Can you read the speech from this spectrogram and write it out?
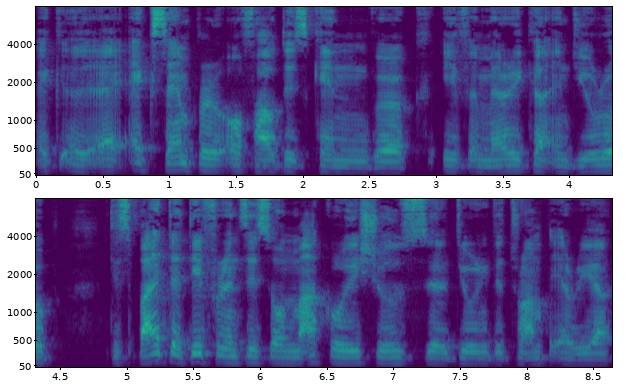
example of how this can work if America and Europe, despite the differences on macro issues uh, during the Trump era,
